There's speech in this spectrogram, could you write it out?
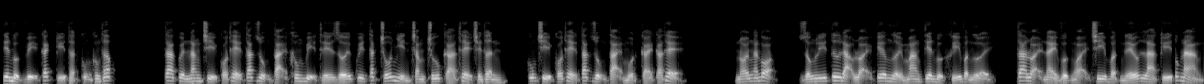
tiên vực vị cách kỳ thật cũng không thấp. Ta quyền năng chỉ có thể tác dụng tại không bị thế giới quy tắc chỗ nhìn chăm chú cá thể trên thân, cũng chỉ có thể tác dụng tại một cái cá thể. Nói ngắn gọn, giống lý tư đạo loại kia người mang tiên vực khí vận người ta loại này vượt ngoại chi vật nếu là ký túc nàng,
